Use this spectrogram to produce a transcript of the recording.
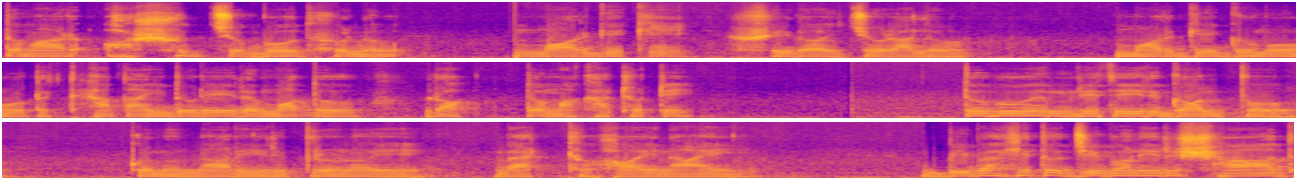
তোমার অসহ্য বোধ হলো, মর্গে কি হৃদয় জোড়ালো? মর্গে গুমোট থ্যাঁতা ইঁদুরের মতো রক্ত মাখা ঠোঁটে। তবুও মৃতের গল্প কোনো নারীর প্রণয়ে ব্যর্থ হয় নাই। বিবাহিত জীবনের স্বাদ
